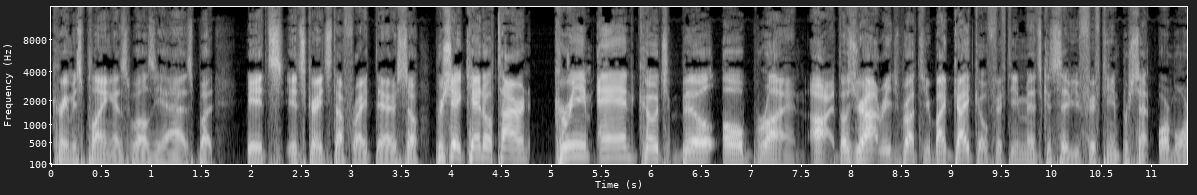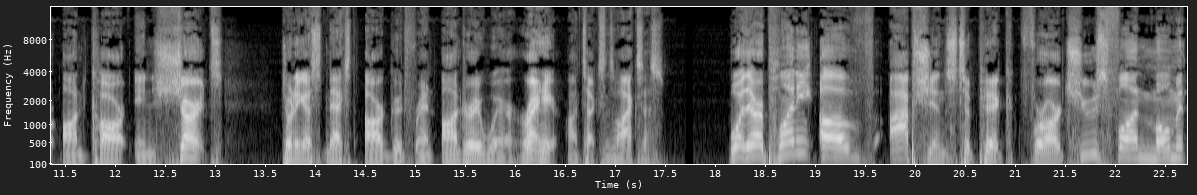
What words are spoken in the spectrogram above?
Kareem is playing as well as he has, but it's it's great stuff right there. So appreciate Kendall, Tyrann, Kareem, and Coach Bill O'Brien. All right, those are your hot reads brought to you by Geico. 15 minutes can save you 15% or more on car insurance. Joining us next, our good friend Andre Ware, right here on Texans All Access. Boy, there are plenty of options to pick for our Choose Fun moment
